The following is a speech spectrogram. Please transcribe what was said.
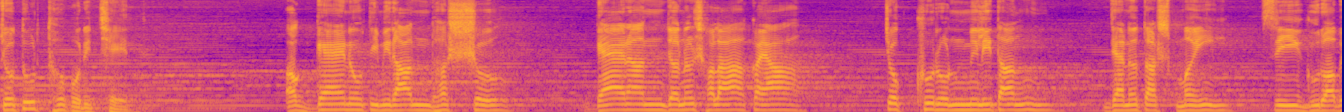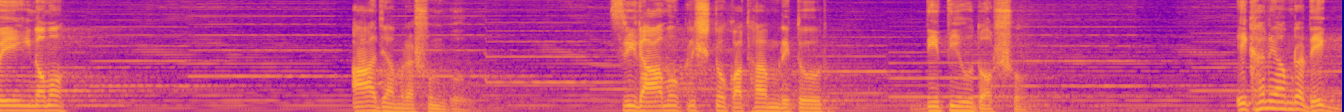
চতুর্থ পরিচ্ছেদ। অজ্ঞান তিমিরান্ধস্য জ্ঞানাঞ্জন শলাকয়া চক্ষুরুন্মিলিতাং যেন তস্মৈ শ্রী গুরবে নম। আজ আমরা শুনব শ্রীরামকৃষ্ণ কথামৃতর দ্বিতীয় দর্শন। এখানে আমরা দেখব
